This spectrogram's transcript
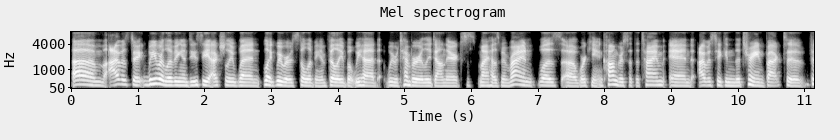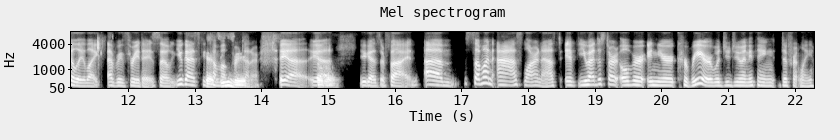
Um, I was doing. We were living in DC actually when, like, we were still living in Philly, but we had we were temporarily down there because my husband Ryan was uh, working in Congress at the time, and I was taking the train back to Philly like every three days. So you guys can yeah, come up easy. for dinner. Yeah, yeah. Totally. You guys are fine. Um, someone asked, Lauren asked, if you had to start over in your career, would you do anything differently?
